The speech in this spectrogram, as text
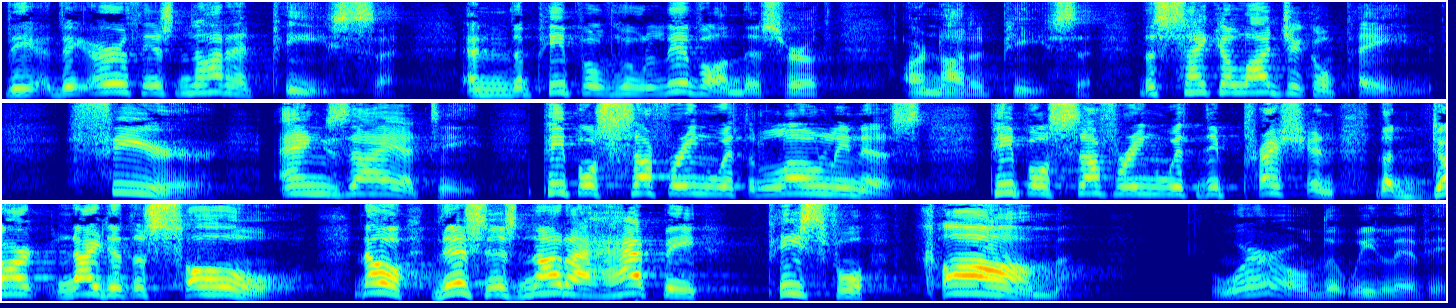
The, the earth is not at peace. And the people who live on this earth are not at peace. The psychological pain, fear, anxiety, people suffering with loneliness, people suffering with depression, the dark night of the soul. No, this is not a happy, peaceful, calm world that we live in.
